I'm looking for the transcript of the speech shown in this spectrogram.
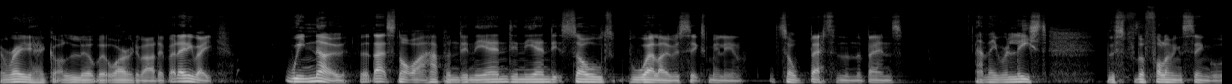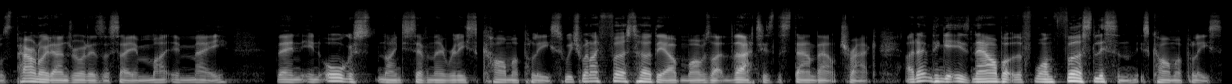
And Radiohead got a little bit worried about it. But anyway, we know that that's not what happened in the end. In the end, it sold well over 6 million. It sold better than the Bends. And they released this, the following singles Paranoid Android, as I say, in, May- in May. Then in August 97, they released Karma Police, which when I first heard the album, I was like, that is the standout track. I don't think it is now, but the one first listen is Karma Police.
